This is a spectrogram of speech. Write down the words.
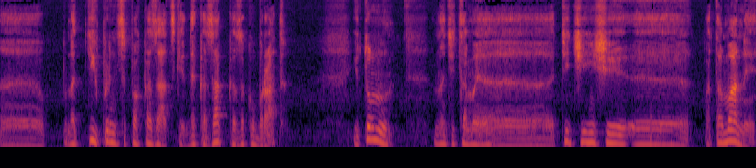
е, на тих принципах козацьких, де козак козаку брат. І тому значить, там, е, ті чи інші е, атамани,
